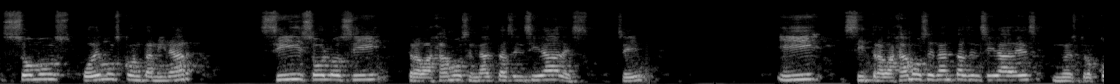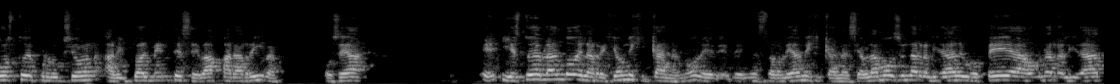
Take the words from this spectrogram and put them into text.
somos, podemos contaminar, si solo si trabajamos en altas densidades. ¿sí? Y si trabajamos en altas densidades, nuestro costo de producción habitualmente se va para arriba. O sea, eh, y estoy hablando de la región mexicana, ¿no? De, de, de, nuestra realidad mexicana. Si hablamos de una realidad europea una realidad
